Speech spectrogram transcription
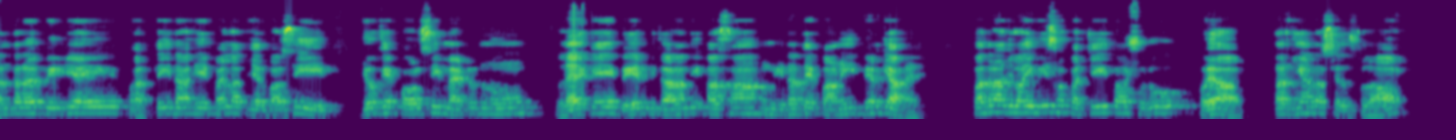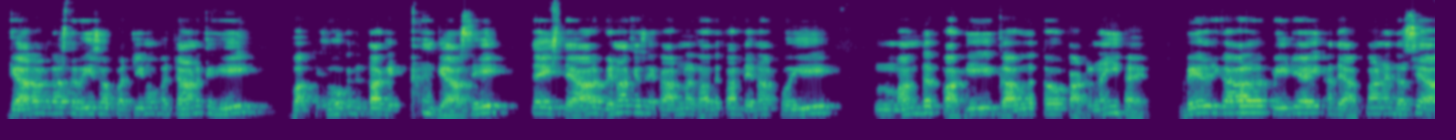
ਅੰਦਰ ਪੀਟੀਆਈ ਭਰਤੀ ਦਾ ਇਹ ਪਹਿਲਾ ਤਜਰਬਾ ਸੀ, ਜੋ ਕਿ ਪਾਲਿਸੀ ਮੈਟਰ ਨੂੰ ਲੈ ਕੇ ਬੇਰੁਜ਼ਗਾਰਾਂ ਦੀ ਆਸਾਂ, ਉਮੀਦਾਂ ਤੇ ਪਾਣੀ ਫਿਰ ਗਿਆ ਹੈ। 15 ਜੁਲਾਈ 2025 ਤੋਂ ਸ਼ੁਰੂ ਹੋਇਆ ਅਰਜ਼ੀਆਂ ਦਾ ਸਿਲਸਿਲਾ। 11 ਅਗਸਤ 2025 ਨੂੰ ਅਚਾਨਕ ਹੀ ਰੋਕ ਦਿੱਤਾ ਗਿ- ਗਿਆ ਸੀ ਤੇ ਇਸ਼ਤਿਹਾਰ ਬਿਨਾਂ ਕਿਸੇ ਕਾਰਨ ਰੱਦ ਕਰ ਦੇਣਾ ਕੋਈ ਮੰਦਭਾਗੀ ਗੱਲ ਤੋਂ ਘੱਟ ਨਹੀਂ ਹੈ। ਬੇਰੁਜ਼ਗਾਰ ਪੀਟੀਆਈ ਅਧਿਆਪਕਾਂ ਨੇ ਦੱਸਿਆ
